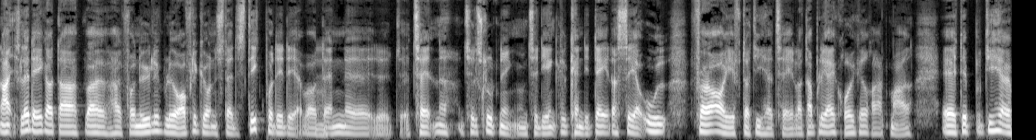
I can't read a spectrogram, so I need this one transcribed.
Nej, slet ikke, og der var, har for nylig blevet offentliggjort en statistik på det der, hvordan mm. øh, tallene, tilslutningen til de enkelte kandidater ser ud før og efter de her taler. Der bliver ikke rykket ret meget. Øh, det, de her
